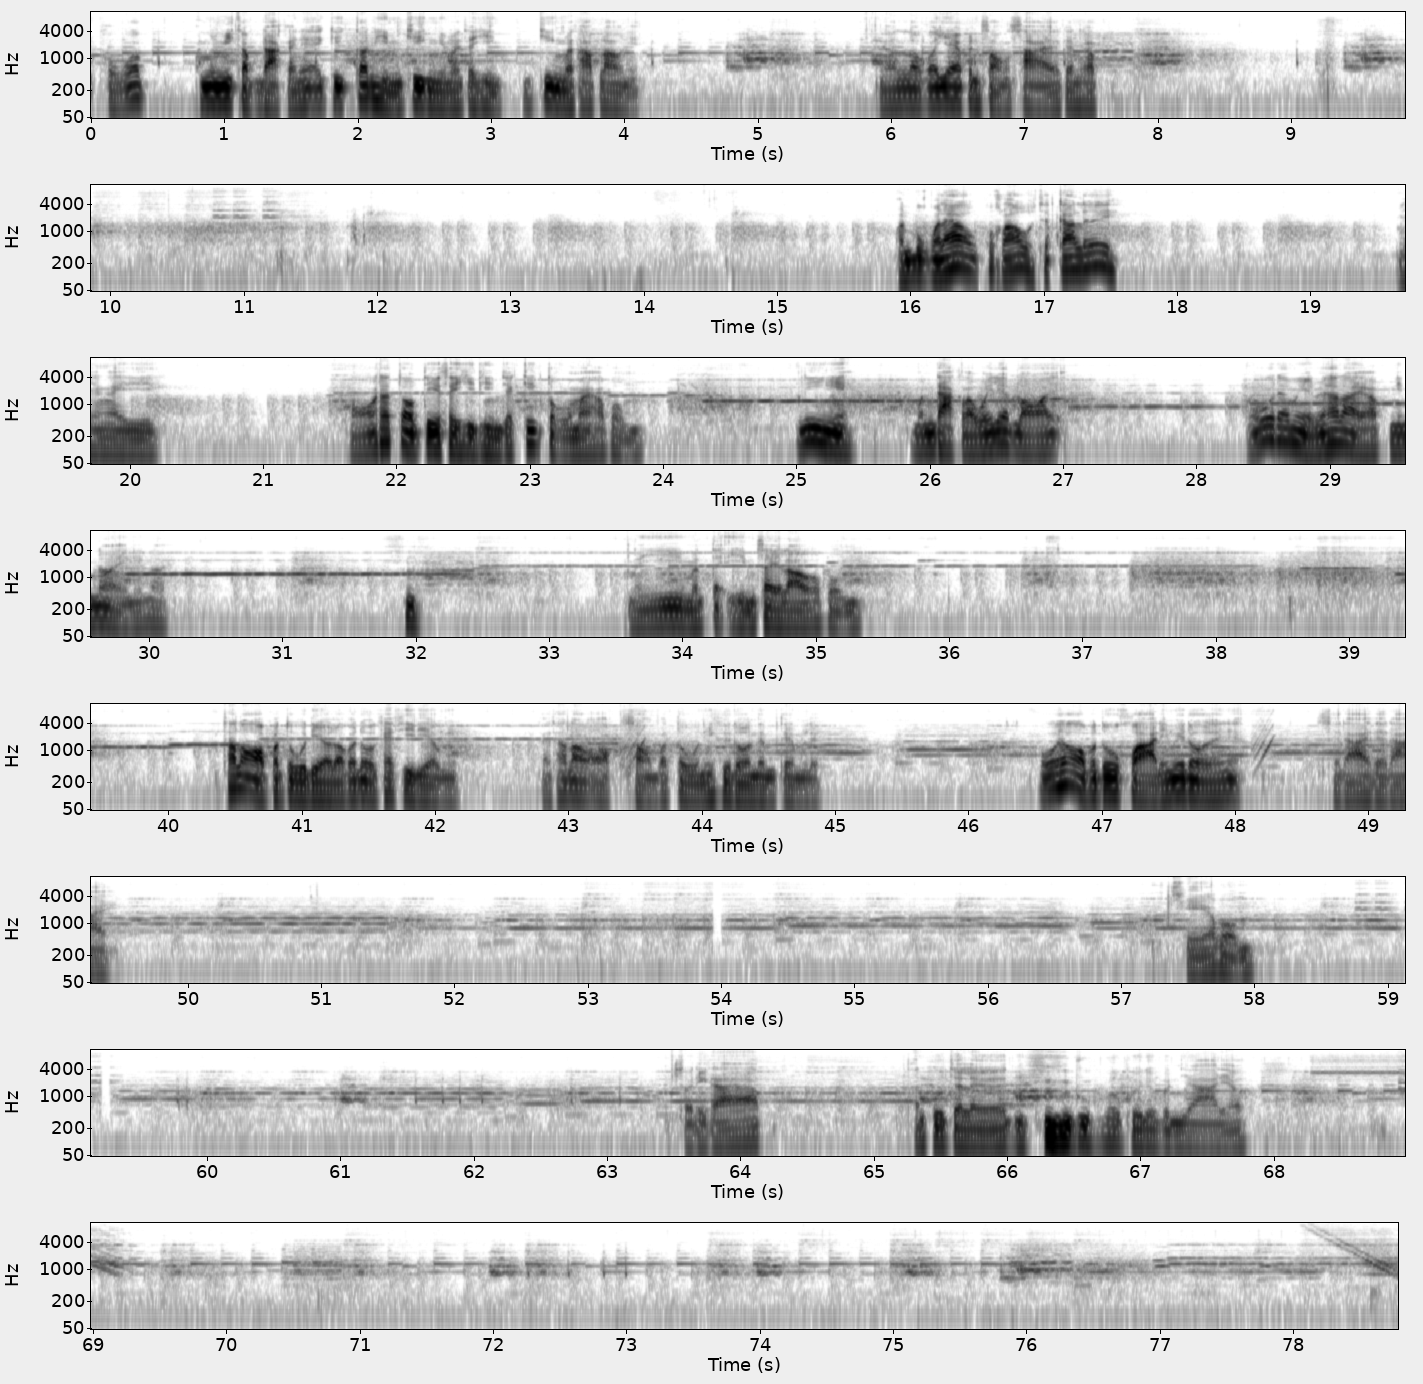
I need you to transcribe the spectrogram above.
ผมว่ามันมีกับดักอันนี้ไอ้ก้อนหินกิ้งนี่มันจะหินกิ้งมาทับเราเนี่ยงั้นเราก็แยกเป็นสองสายแล้วกันครับ มันบุกมาแล้วพวกเราจัดการเลย ยังไงดี อ๋อ ถ้าโจมตีใส่หินหินจะกิ้งตกลงมาครับผม นี่ไง มันดักเราไว้เรียบร้อย โอ้ดาเมจไม่เท่าไหร่ครับ นิดหน่อยนิดหน่อย นี่มันเตะหินใส่เราครับผม ถ้าเราออกประตูเดียวเราก็โดนแค่ทีเดียวไงแต่ถ้าเราออกสองประตูนี่คือโดนเต็มๆเลยโอ้ยถ้าออกประตูขวานี่ไม่โดนเลยเนี่ย เสียดายเสียดายโอเคครับผม สวัสดีครับ ท่านผู้เจริญผู้ผู้คุยด้วยปัญญาเดี๋ยว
